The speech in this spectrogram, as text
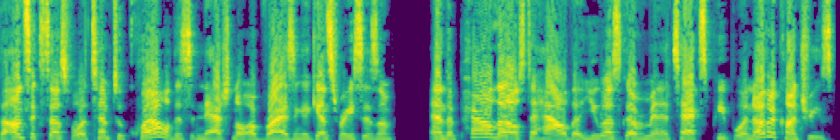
the unsuccessful attempt to quell this national uprising against racism, and the parallels to how the U.S. government attacks people in other countries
